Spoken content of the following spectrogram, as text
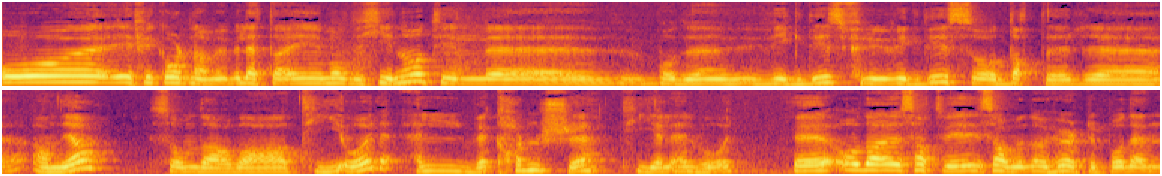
Og jeg fikk ordna med billetter i Molde kino til eh, både Vigdis, fru Vigdis og datter eh, Anja, som da var ti år. Elleve, kanskje ti eller elleve år. Eh, og da satt vi sammen og hørte på den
